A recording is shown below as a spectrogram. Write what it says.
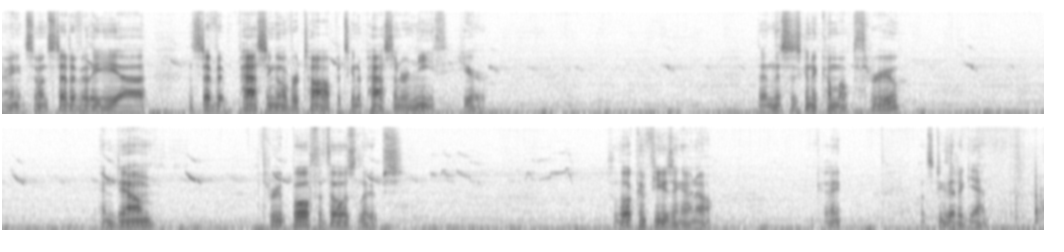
right? So instead of the uh, instead of it passing over top, it's going to pass underneath here. Then this is going to come up through and down through both of those loops. It's a little confusing, I know. Okay. Let's do that again. It's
